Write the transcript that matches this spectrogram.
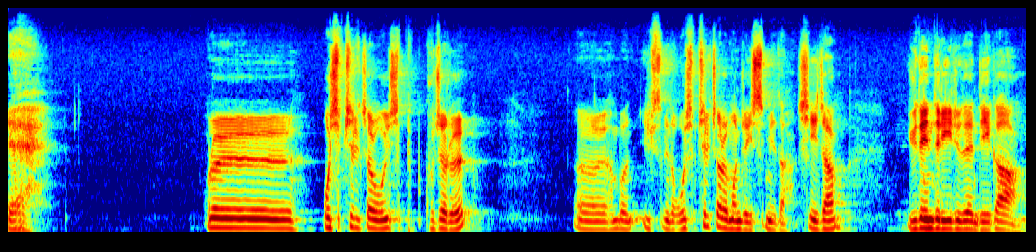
예. 오늘 57절, 59절을 어, 한번 읽습니다. 57절을 먼저 읽습니다. 시작. 유대인들이 이르되 네가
